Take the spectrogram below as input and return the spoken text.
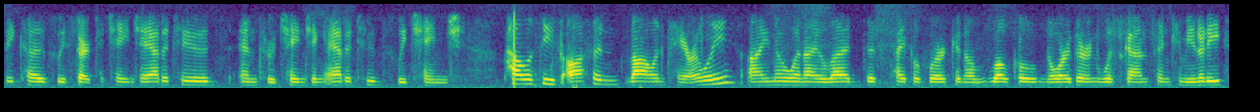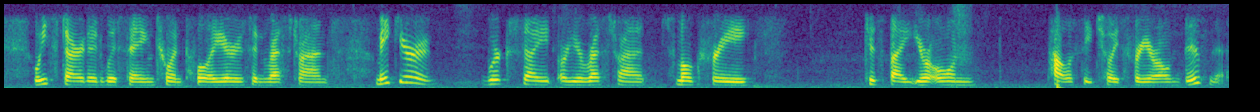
because we start to change attitudes, and through changing attitudes, we change policies, often voluntarily. I know when I led this type of work in a local northern Wisconsin community, we started with saying to employers and restaurants, make your work site or your restaurant smoke free just by your own policy choice for your own business.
